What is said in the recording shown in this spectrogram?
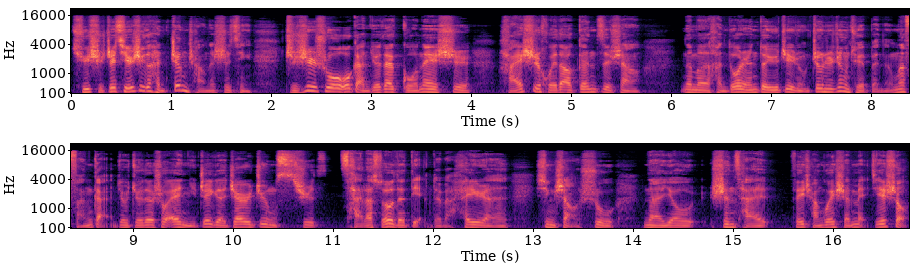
趋势。这其实是一个很正常的事情，只是说我感觉在国内是还是回到根子上。那么很多人对于这种政治正确本能的反感，就觉得说，哎，你这个 Jerry Jones 是踩了所有的点，对吧？黑人、性少数，那又身材非常规审美接受，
